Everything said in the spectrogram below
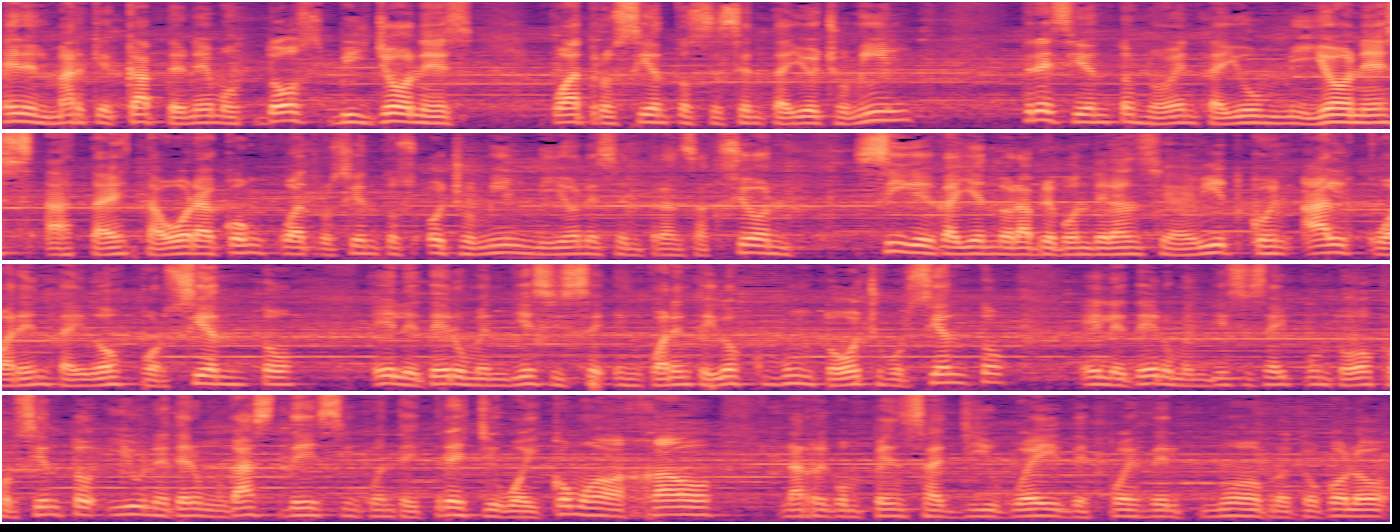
En el market cap tenemos 2 billones 468 mil 391 millones hasta esta hora con 408 mil millones en transacción. Sigue cayendo la preponderancia de Bitcoin al 42%, el Ethereum en, 16, en 42.8%, el Ethereum en 16.2% y un Ethereum Gas de 53 GWay. ¿Cómo ha bajado la recompensa GWay después del nuevo protocolo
